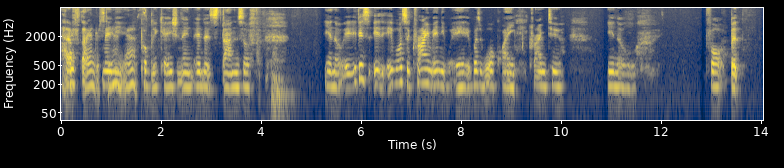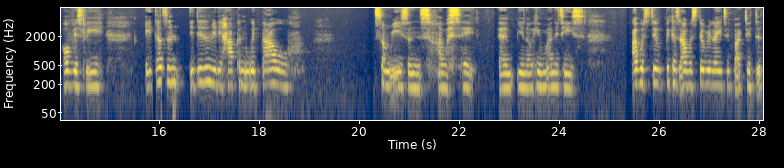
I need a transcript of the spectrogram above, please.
Have Obviously, that I understand many yes. publication and and the stance of you know it, it is it, it was a crime anyway. It was a war crime crime to you know for but obviously it doesn't it didn't really happen without some reasons i would say um you know humanities i was still because i was still related back to the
